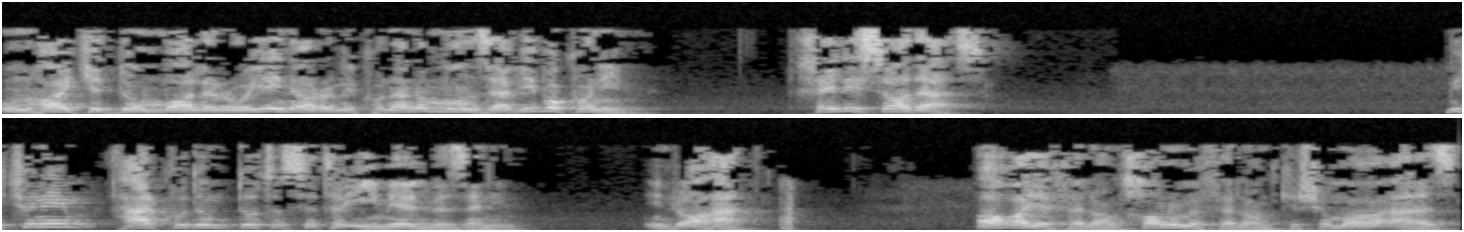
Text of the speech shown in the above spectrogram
اونهایی که دنبال روی اینا رو می‌کنن و منزوی بکنیم. خیلی ساده است. می‌تونیم هر کدوم دو تا سه تا ایمیل بزنیم. این راحت. آقای فلان خانم فلان که شما از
